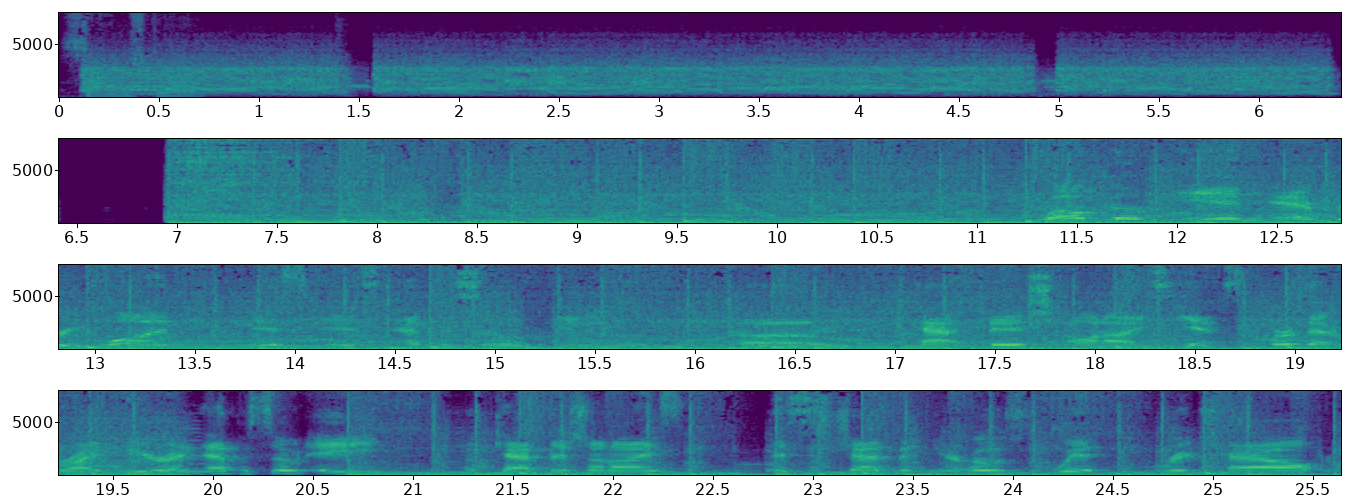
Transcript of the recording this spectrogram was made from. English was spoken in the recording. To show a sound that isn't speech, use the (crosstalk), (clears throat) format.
Sounds good. Welcome in, everyone. This is episode 8 of Catfish on Ice. Yes, heard that right. We are at episode 80 of Catfish on Ice. This is Chad Minton, your host, with Rich Howe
